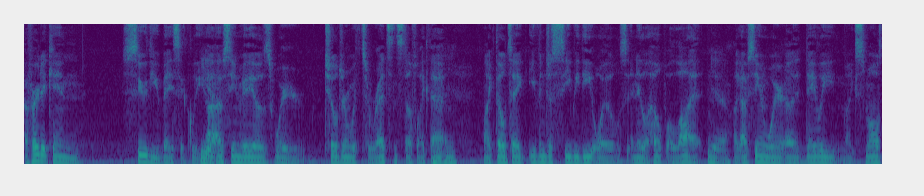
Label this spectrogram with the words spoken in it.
I've heard it can soothe you basically. Yeah. I've seen videos where children with Tourette's and stuff like that, Mhm. like they'll take even just CBD oils and it'll help a lot. Yeah. Like I've seen where a daily like small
